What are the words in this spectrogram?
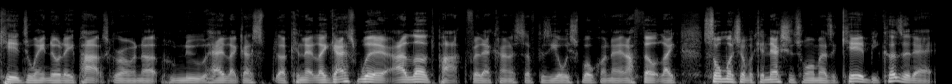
kids who ain't know they pops growing up who knew had like a, s- a connect. Like that's where I loved Pac for that kind of stuff because he always spoke on that, and I felt like so much of a connection to him as a kid because of that,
